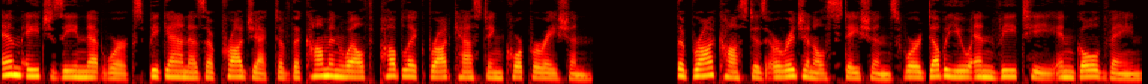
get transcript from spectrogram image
MHZ Networks began as a project of the Commonwealth Public Broadcasting Corporation. The broadcaster's original stations were WNVT in Goldvein,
